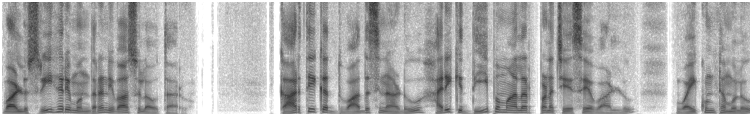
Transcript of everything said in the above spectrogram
వాళ్ళు శ్రీహరిముందర నివాసులవుతారు. కార్తీక ద్వాదశి నాడు హరికి దీపమాలర్పణ చేసేవాళ్ళు వైకుంఠములో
